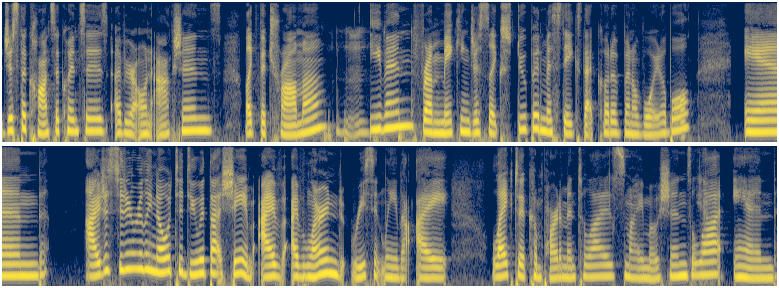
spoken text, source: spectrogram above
just the consequences of your own actions, like the trauma, mm-hmm. even from making just like stupid mistakes that could have been avoidable and I just didn't really know what to do with that shame. I've I've learned recently that I like to compartmentalize my emotions a yeah. lot and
